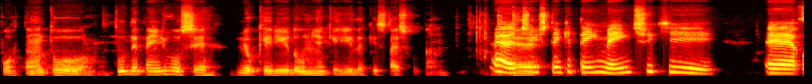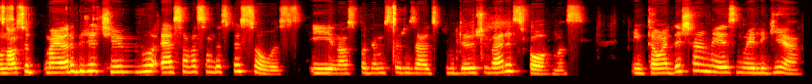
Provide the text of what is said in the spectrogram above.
Portanto, tudo depende de você, meu querido ou minha querida que está escutando. É, a é... gente tem que ter em mente que é, o nosso maior objetivo é a salvação das pessoas e nós podemos ser usados por Deus de várias formas. Então, é deixar mesmo Ele guiar.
